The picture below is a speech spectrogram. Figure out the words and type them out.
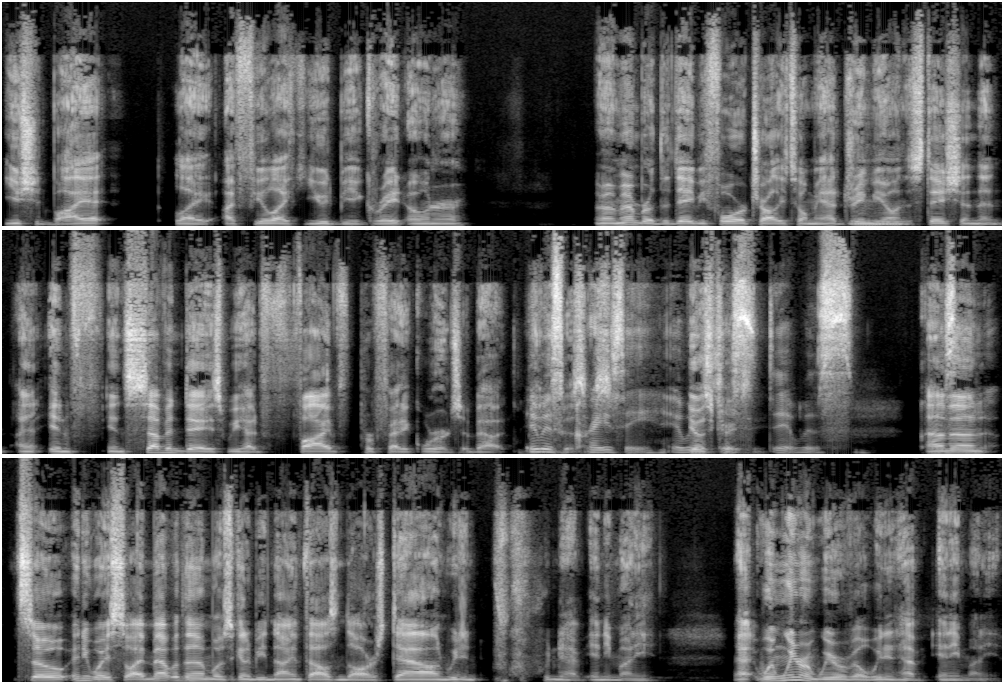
you should buy it. Like I feel like you'd be a great owner." And I remember the day before, Charlie told me I had a dream you Mhm. own the station. Then in in seven days, we had five prophetic words about. it was crazy. It was, was just, it was And then so anyway, so I met with them. It was going to be nine thousand dollars down. We didn't we didn't have any money. When we were in Weaverville, we didn't have any money,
